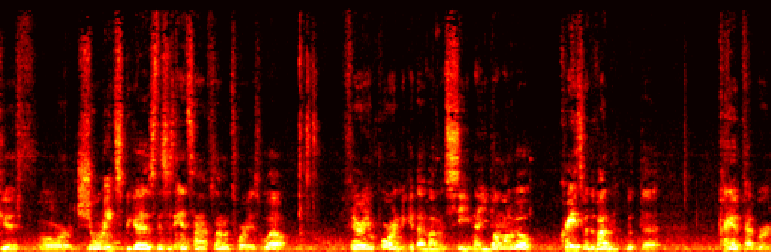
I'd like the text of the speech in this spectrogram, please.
good for joints because this is anti-inflammatory as well. Very important to get that vitamin C. Now you don't want to go crazy with the vitamin with the cayenne pepper.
